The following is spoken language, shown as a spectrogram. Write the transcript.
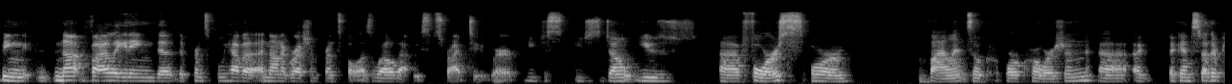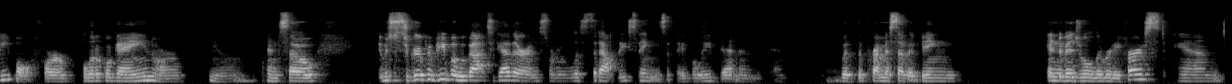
being not violating the the principle. We have a, a non-aggression principle as well that we subscribe to where you just you just don't use uh, force or violence or, or coercion uh, against other people for political gain or you know and so it was just a group of people who got together and sort of listed out these things that they believed in and, and with the premise of it being individual liberty first and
